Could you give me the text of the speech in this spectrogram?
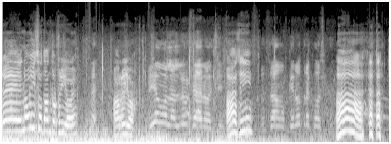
Eh, no hizo tanto frío, eh. Arriba. Veíamos las luces anoche. Ah, sí. Pensábamos que era otra cosa. Ah.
